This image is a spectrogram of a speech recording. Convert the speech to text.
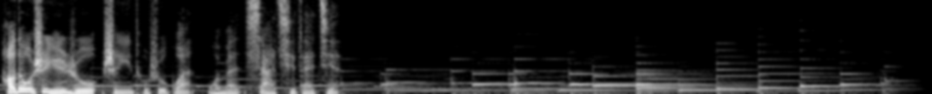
好的，我是云如声音图书馆，我们下期再见。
